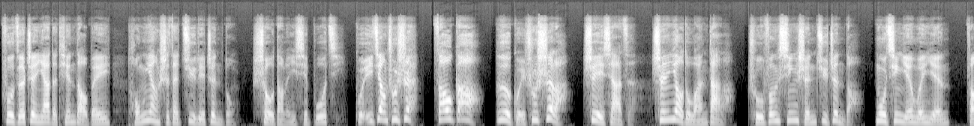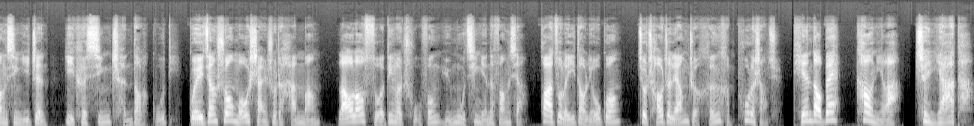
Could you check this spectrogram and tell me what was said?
负责镇压的天道碑同样是在剧烈震动，受到了一些波及。鬼将出世！糟糕，恶鬼出世了！这下子真要的完蛋了！楚风心神俱震道。穆青言闻言，芳心一震，一颗心沉到了谷底。鬼将双眸闪烁着寒芒，牢牢锁定了楚风与穆青言的方向，化作了一道流光，就朝着两者狠狠扑了上去。天道碑靠你了，镇压他！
